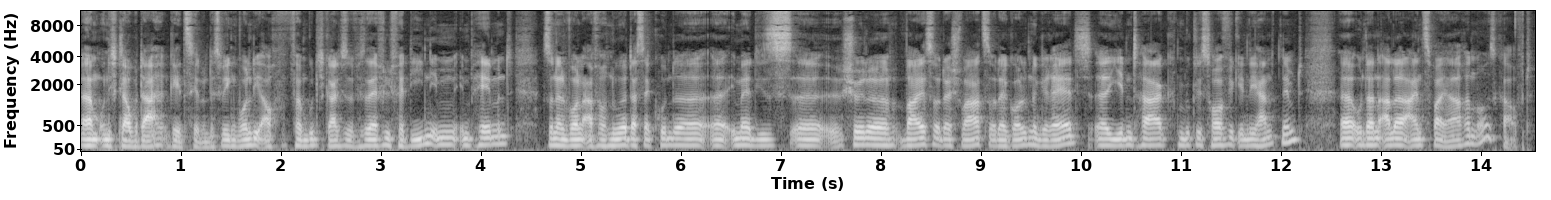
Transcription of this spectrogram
Ähm, und ich glaube, da geht es hin. Und deswegen wollen die auch vermutlich gar nicht so sehr viel verdienen im, im Payment, sondern wollen einfach nur, dass der Kunde äh, immer dieses äh, schöne weiße oder schwarze oder goldene Gerät äh, jeden Tag möglichst häufig in die Hand nimmt und dann alle ein, zwei Jahre ein neues kauft.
